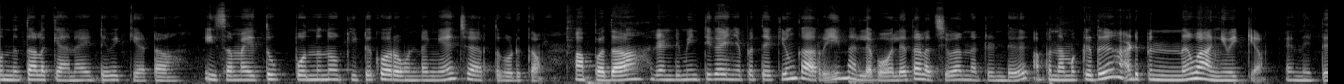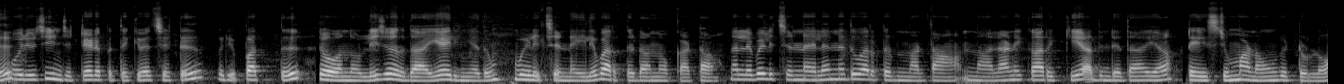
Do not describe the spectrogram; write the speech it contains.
ഒന്ന് തിളയ്ക്കാനായിട്ട് വെക്കുക കേട്ടോ. ഈ സമയത്ത് ഉപ്പൊന്ന് നോക്കിയിട്ട് കുറവുണ്ടെങ്കിൽ ചേർത്ത് കൊടുക്കാം. അപ്പോൾ ദാ രണ്ട് മിനിറ്റ് കഴിഞ്ഞപ്പോഴത്തേക്കും കറി നല്ലപോലെ തിളച്ച് വന്നിട്ടുണ്ട്. അപ്പം നമുക്കിത് അടുപ്പിൽ നിന്ന് വാങ്ങി വെക്കാം. എന്നിട്ട് ഒരു ചീഞ്ചട്ടി അടുപ്പത്തേക്ക് വെച്ചിട്ട് ഒരു പത്ത് ചുവന്നുള്ളി ചെറുതായി അരിഞ്ഞതും വെളിച്ചെണ്ണയിൽ വറുത്തിടാൻ നോക്കാട്ടോ. നല്ല വെളിച്ചെണ്ണയിൽ തന്നെ ഇത് വറുത്തിടണം കേട്ടോ എന്നാലാണ് ഈ കറിക്ക് അതിന്റെതായ ടേസ്റ്റും മണവും കിട്ടുള്ളൂ.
